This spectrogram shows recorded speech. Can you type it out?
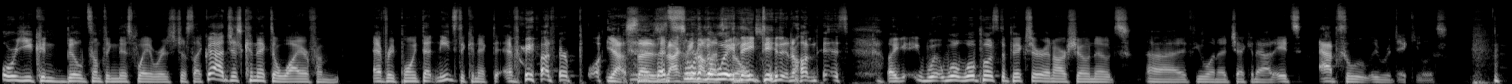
Or you can build something this way where it's just like, ah, just connect a wire from every point that needs to connect to every other point. Yes, that is that's exactly sort of the way that's they did it on this. Like we'll we'll, we'll post the picture in our show notes uh, if you want to check it out. It's absolutely ridiculous.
